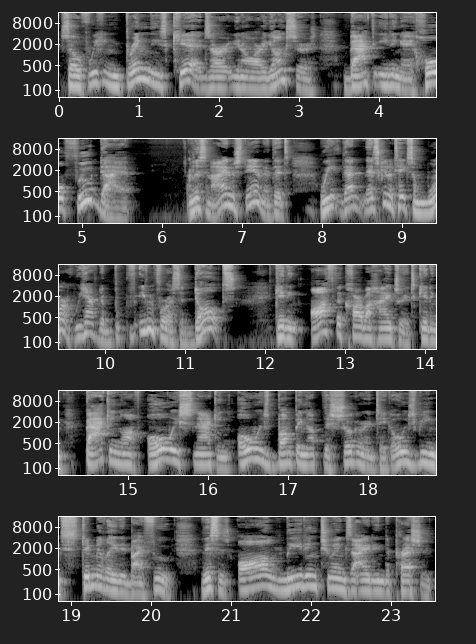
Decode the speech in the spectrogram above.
So if we can bring these kids or, you know, our youngsters back to eating a whole food diet, and listen, I understand that that's we that that's going to take some work. We have to even for us adults, getting off the carbohydrates, getting backing off, always snacking, always bumping up the sugar intake, always being stimulated by food. This is all leading to anxiety and depression.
